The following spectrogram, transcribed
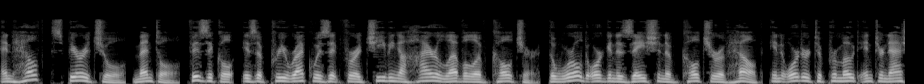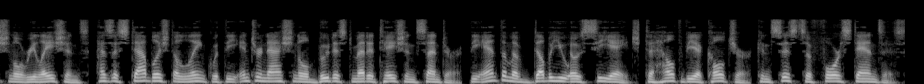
and health, spiritual, mental, physical, is a prerequisite for achieving a higher level of culture. The World Organization of Culture of Health, in order to promote international relations, has established a link with the International Buddhist Meditation Center. The anthem of WOCH to Health via Culture consists of four stanzas.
